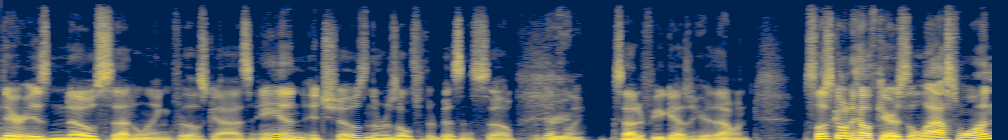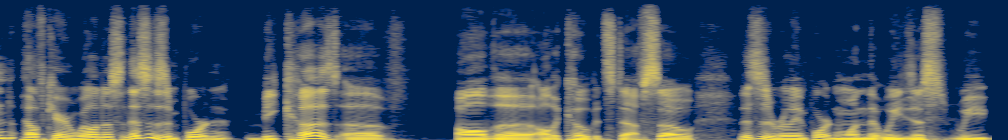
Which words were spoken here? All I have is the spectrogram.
there Mm-hmm. is no settling for those guys, and it shows in the results of their business. So Definitely. excited for you guys to hear that one. So let's go into healthcare. This is the last one, healthcare and wellness, and this is important because of all the all the COVID stuff. So this is a really important one that we just we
